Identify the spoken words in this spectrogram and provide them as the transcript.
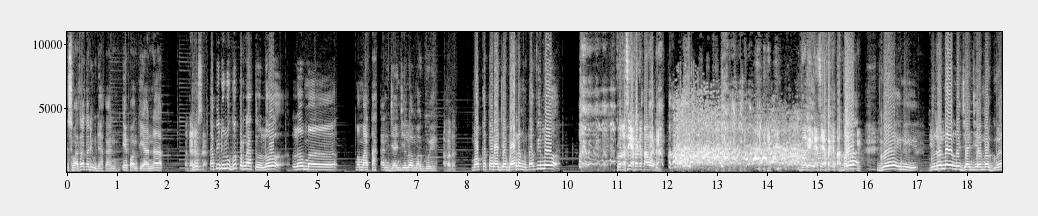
Sumatera tadi udah kan. Ya Pontianak. Pontianak Terus udah. tapi dulu gue pernah tuh lo lo me- mematahkan janji lo sama gue. apa tuh? Mau ke Toraja bareng tapi lo Gua kasih efek ketawa nih. gua kayak kasih efek ketawa. gue gue ini dulu lo lo janji sama gue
